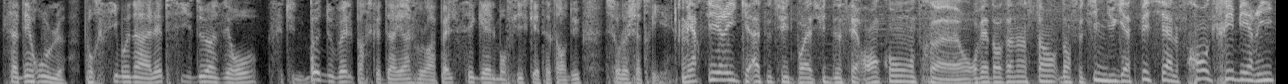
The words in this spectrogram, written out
ça déroule pour Simona Alep 6-2-1-0. C'est une bonne nouvelle parce que derrière, je vous le rappelle, c'est Gaël, mon fils, qui est attendu sur le Châtrier. Merci Eric, à tout de suite pour la suite de ces rencontres. Euh, on revient dans un instant dans ce team du gars spécial Franck Ribéry.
